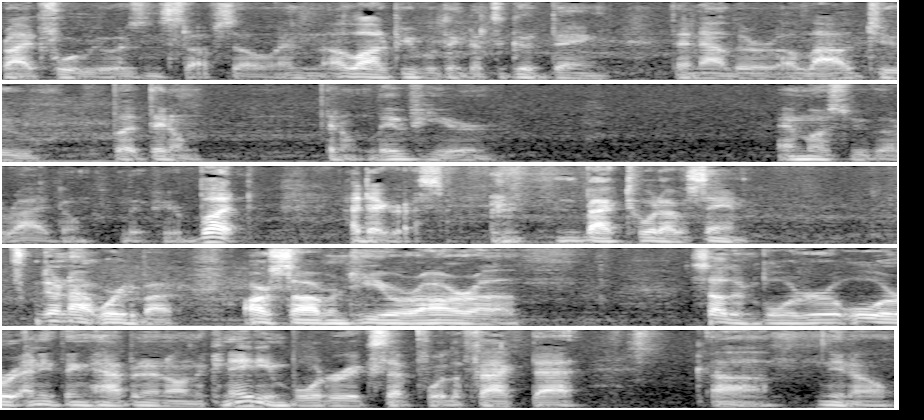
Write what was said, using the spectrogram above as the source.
ride four wheelers and stuff. So, and a lot of people think that's a good thing that now they're allowed to, but they don't. They don't live here and most people that ride don't live here. But I digress. Back to what I was saying. They're not worried about our sovereignty or our uh, southern border or anything happening on the Canadian border, except for the fact that, uh, you know,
